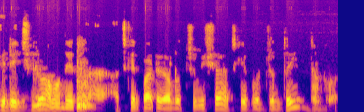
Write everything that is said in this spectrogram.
এটাই ছিল আমাদের আজকের পাঠের আলোচ্য বিষয়। আজকে পর্যন্তই, ধন্যবাদ।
